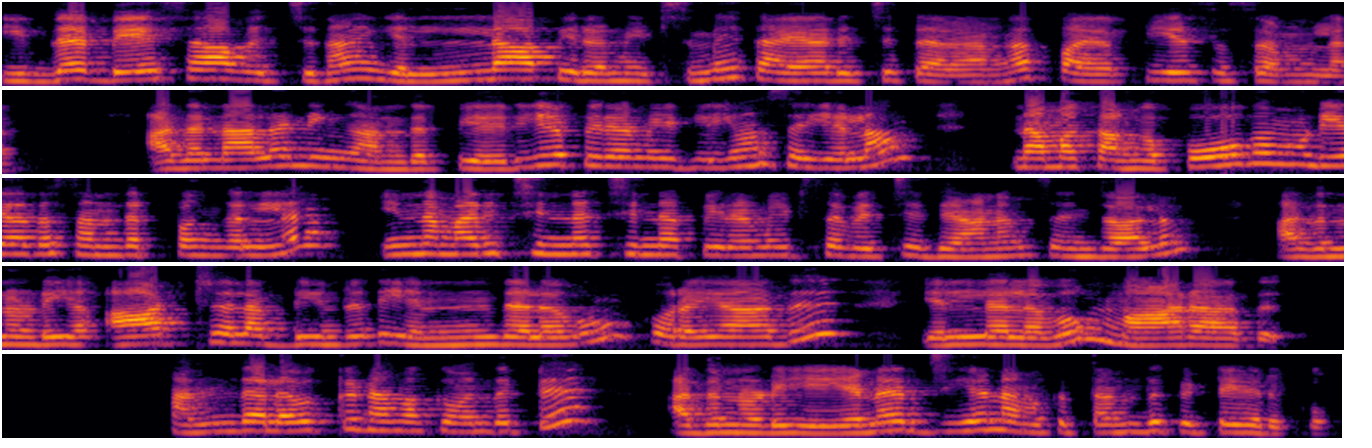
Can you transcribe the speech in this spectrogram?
இத பேஸா வச்சுதான் எல்லா பிரமிட்ஸுமே தயாரிச்சு தராங்க பிஎஸ்எஸ்எம்ல அதனால நீங்க அந்த பெரிய பிரமிட்லயும் செய்யலாம். நமக்கு அங்க போக முடியாத சந்தர்ப்பங்கள்ல இந்த மாதிரி சின்ன சின்ன பிரமிட்ஸை வச்சு தியானம் செஞ்சாலும் அதனுடைய ஆற்றல் அப்படின்றது எந்த அளவும் குறையாது எல்லளவும் மாறாது. அந்த அளவுக்கு நமக்கு வந்துட்டு அதனுடைய எனர்ஜிய நமக்கு தந்துகிட்டே இருக்கும்.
